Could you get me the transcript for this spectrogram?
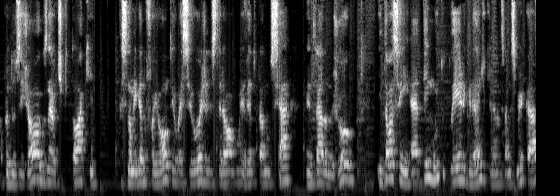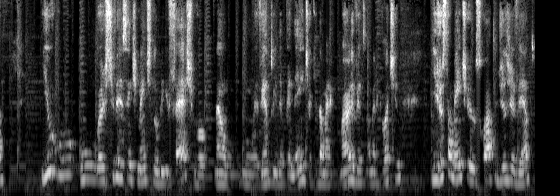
a, produzir jogos, né? O TikTok, se não me engano, foi ontem ou vai ser hoje, eles terão algum evento para anunciar a entrada no jogo. Então, assim, é, tem muito player grande querendo entrar nesse mercado. E o, o, o, eu estive recentemente no Big Festival, né, um, um evento independente aqui da América, maior evento da América Latina, e justamente os quatro dias de evento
